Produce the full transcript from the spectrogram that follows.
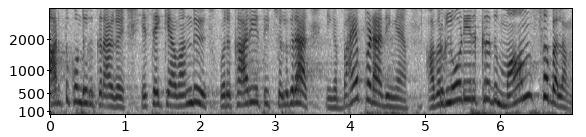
பார்த்து கொண்டு இருக்கிறார்கள் எசேக்கியா வந்து ஒரு காரியத்தை சொல்கிறார் நீங்கள் பயப்படாதீங்க. அவர்களோடு இருக்கிறது மாம்சபலம்.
